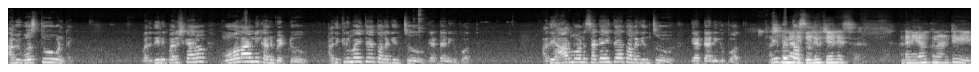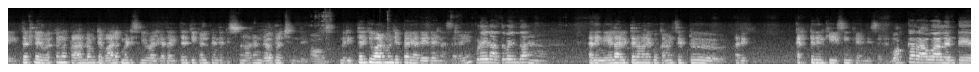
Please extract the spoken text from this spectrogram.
అవి వస్తూ ఉంటాయి. మరి దీని పరిష్కారం మూలాన్ని కనిపెట్టు. అది క్రిమైతే తొలగించు గడ్డానికి పోద్ది. అది హార్మోన్ సగైతే అయితే తొలగించు గడ్డానికి పోద్ది. నీ బిడ్డ. బిలీవ్ చేయలేదు సార్ అంటే నేను ఏమనుకున్నా అంటే ఇద్దట్లో ఎవరికైనా ప్రాబ్లం ఉంటే వాళ్ళకి మెడిసిన్ ఇవ్వాలి కదా ఇద్దరికి కలిపి ఎందుకు ఇస్తున్నారు అని డౌట్ వచ్చింది. మీరు ఇద్దరికి వాడమని చెప్పారు కదా ఏదైనా సరే. ఇప్పుడైనా అర్థమైందా? అది నేల విత్తనం అనే ఒక కాన్సెప్ట్ అది కరెక్ట్ దీనికి సింక్ అయింది సార్. మొక్క రావాలంటే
